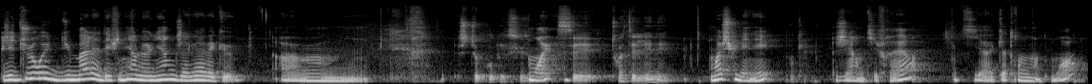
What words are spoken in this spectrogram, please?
J'ai toujours eu du mal à définir le lien que j'avais avec eux. Euh, Je te coupe, excuse-moi. Ouais. C'est toi, t'es l'aîné? moi, je suis l'aînée, Ok, j'ai un petit frère qui a 4 ans de moins que moi,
